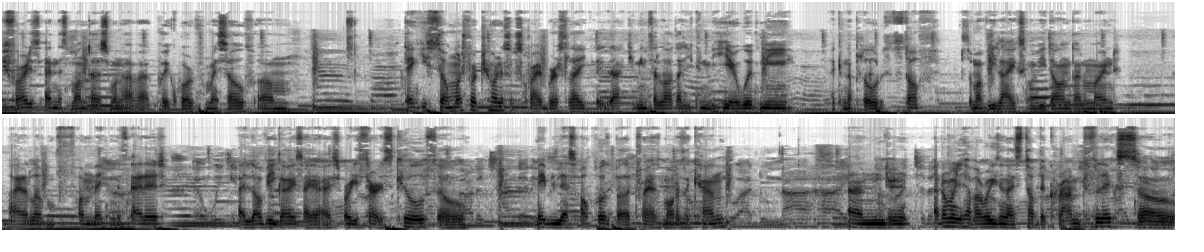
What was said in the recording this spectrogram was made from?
Before I just end this montage, I just want to have a quick word for myself. Um, thank you so much for 200 subscribers. Like, it actually means a lot that you can be here with me. I can upload stuff. Some of you like, some of you don't. I don't mind. I had a lot of fun making this edit. I love you guys. I, I already started school, so maybe less uploads, but I'll try as much as I can. And uh, I don't really have a reason I stopped the cramped flicks, so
